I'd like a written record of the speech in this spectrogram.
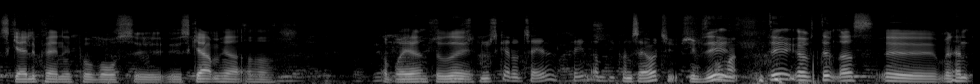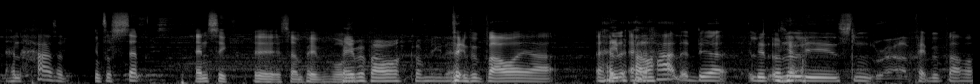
skallepande på vores øh, øh, skærm her og, og bræger derudad. Nu skal du tale pænt om de konservative. Jamen det, det er bestemt også. Øh, men han, han har så et interessant ansigt, øh, Søren Pape Poulsen. Pape Power kom lige der. Pape Power, ja. Han, Pape han Power. har den der lidt underlige sådan, rrr, Pape Power.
